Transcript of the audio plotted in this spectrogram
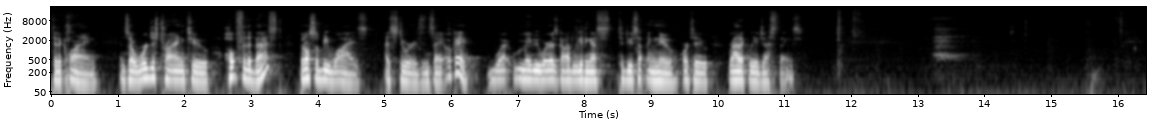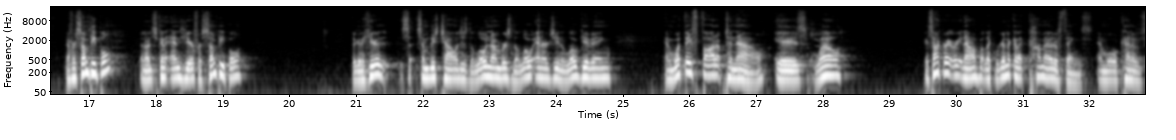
to decline. And so we're just trying to hope for the best, but also be wise as stewards and say, okay, what, maybe where is God leading us to do something new or to radically adjust things? Now, for some people, and I'm just going to end here, for some people, they're going to hear some of these challenges the low numbers, and the low energy, and the low giving. And what they've thought up to now is, well, it's not great right now, but like we're to like come out of things and we'll kind of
